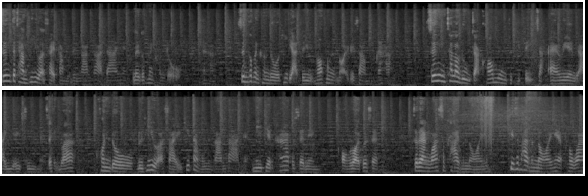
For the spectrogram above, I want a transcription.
ซึ่งจะทำที่อยู่อาศัยต่ำกว่า1ล้านบาทได้เนี่ยเลยต้องเป็นคอนโดนะคะซึ่งก็เป็นคอนโดที่อาจจะอยู่นอกเมืองหน่อยด้วยซ้ำนะคะซึ่งถ้าเราดูจากข้อมูลสถิติจาก Area หรือ IEAC เนี่ยจะเห็นว่าคอนโดหรือที่อยู่อาศัยที่ต่ำกว่า1ล้านบาทเนี่ยมีเพียง5%เอง ของ100%แสดงว่าสปายมันน้อย ที่สปายมันน้อยเนี่ยเพราะว่า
